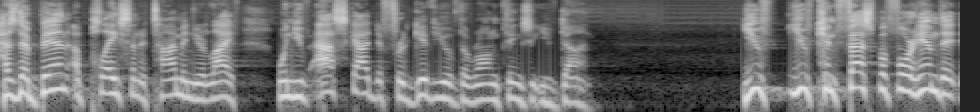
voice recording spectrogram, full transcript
Has there been a place and a time in your life when you've asked God to forgive you of the wrong things that you've done? You've, you've confessed before Him that,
